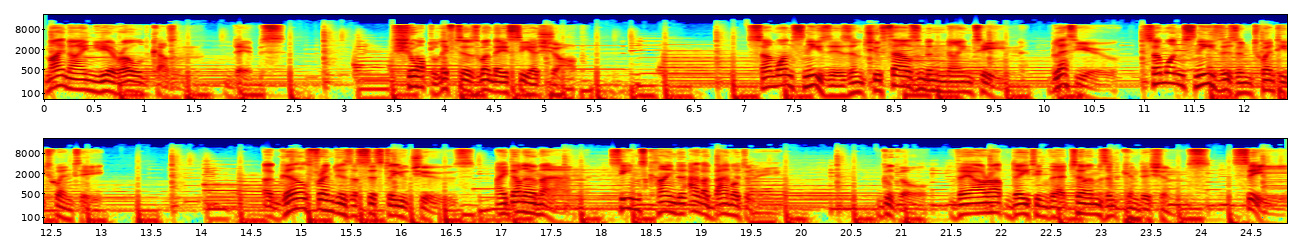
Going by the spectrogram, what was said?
My 9 year old cousin. Dibs. Shoplifters when they see a shop. Someone sneezes in 2019. Bless you. Someone sneezes in 2020. A girlfriend is a sister you choose. I dunno man. Seems kinda Alabama to me. Google. They are updating their terms and conditions. See.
